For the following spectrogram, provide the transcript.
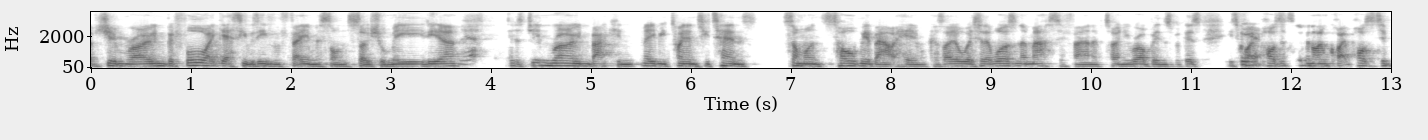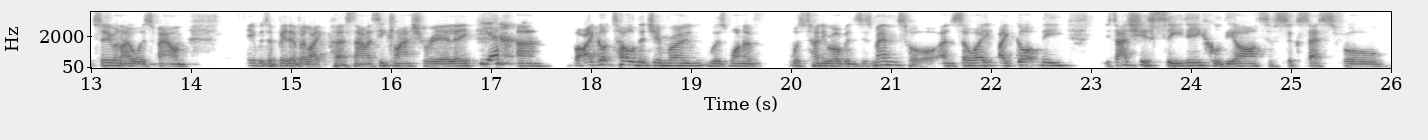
of Jim Rohn. Before I guess he was even famous on social media, yeah because Jim Rohn back in maybe 2010, someone told me about him because I always said I wasn't a massive fan of Tony Robbins because he's quite yeah. positive and I'm quite positive too. And I always found it was a bit of a like personality clash, really. Yeah. Um, but I got told that Jim Rohn was one of was Tony Robbins' mentor, and so I, I got the. It's actually a CD called "The Art of Successful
